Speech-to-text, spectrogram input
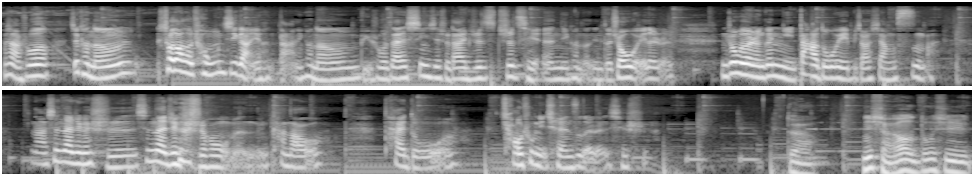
我想说，这可能受到的冲击感也很大。你可能比如说在信息时代之之前，你可能你的周围的人，你周围的人跟你大多也比较相似嘛。那现在这个时，现在这个时候，我们看到太多超出你圈子的人，其实。对啊，你想要的东西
